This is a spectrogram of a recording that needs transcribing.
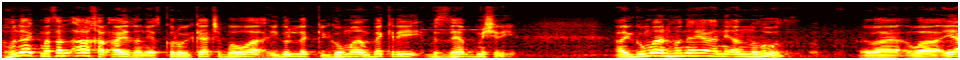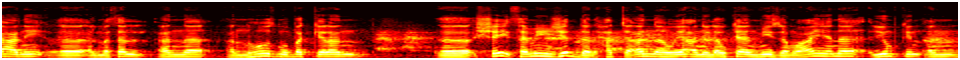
هناك مثل آخر أيضا يذكره الكاتب وهو يقول لك القمان بكري بالذهب مشري. الجمان هنا يعني النهوض ويعني آه، المثل أن النهوض مبكرا آه، شيء ثمين جدا حتى أنه يعني لو كان ميزة معينة يمكن أن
